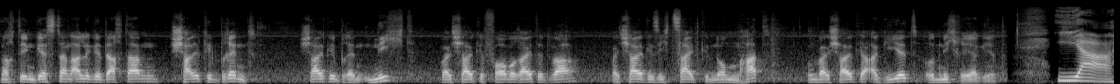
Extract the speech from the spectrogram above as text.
nachdem gestern alle gedacht haben, Schalke brennt. Schalke brennt nicht, weil Schalke vorbereitet war, weil Schalke sich Zeit genommen hat und weil Schalke agiert und nicht reagiert. Ja,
